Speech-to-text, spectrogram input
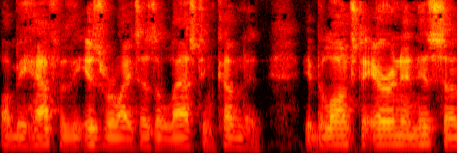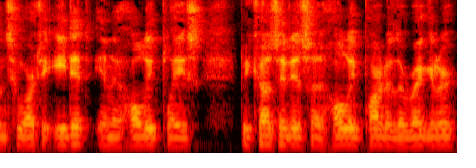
on behalf of the Israelites as a lasting covenant. It belongs to Aaron and his sons who are to eat it in a holy place because it is a holy part of the regular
